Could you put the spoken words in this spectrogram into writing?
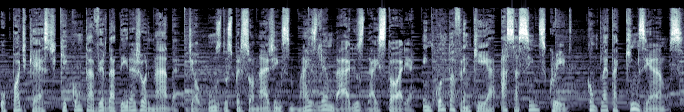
o podcast que conta a verdadeira jornada de alguns dos personagens mais lendários da história. Enquanto a franquia Assassin's Creed completa 15 anos,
